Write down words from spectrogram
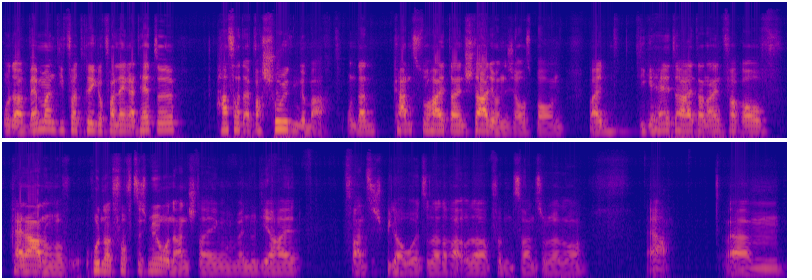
oder wenn man die Verträge verlängert hätte, hast halt einfach Schulden gemacht. Und dann kannst du halt dein Stadion nicht ausbauen. Weil die Gehälter halt dann einfach auf, keine Ahnung, auf 150 Millionen ansteigen, wenn du dir halt 20 Spieler holst oder, oder 25 oder so. Ja. Ähm,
